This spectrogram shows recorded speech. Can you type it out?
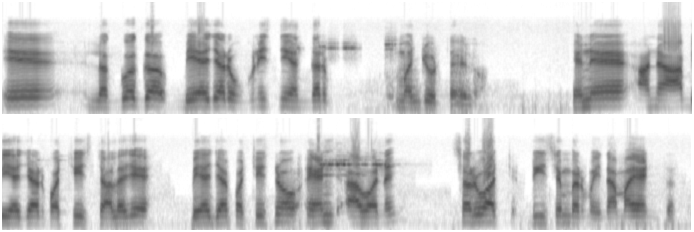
એ લગભગ બે હજાર ઓગણીસની અંદર મંજૂર થયેલો. એને અને આ બે હજાર પચીસ ચાલે છે. બે હજાર પચીસનો એન્ડ આવવાની શરૂઆત. ડિસેમ્બર મહિનામાં એન્ડ થશે.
